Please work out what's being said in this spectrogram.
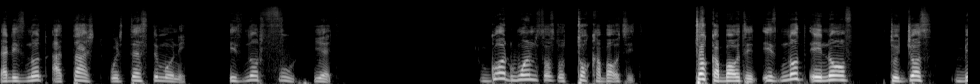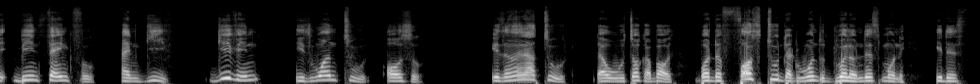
that is not attached with testimony is not full yet. God wants us to talk about it. Talk about it. It's not enough to just be, being thankful and give. Giving is one tool also. Is another tool that we'll talk about. But the first tool that we want to dwell on this morning it is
